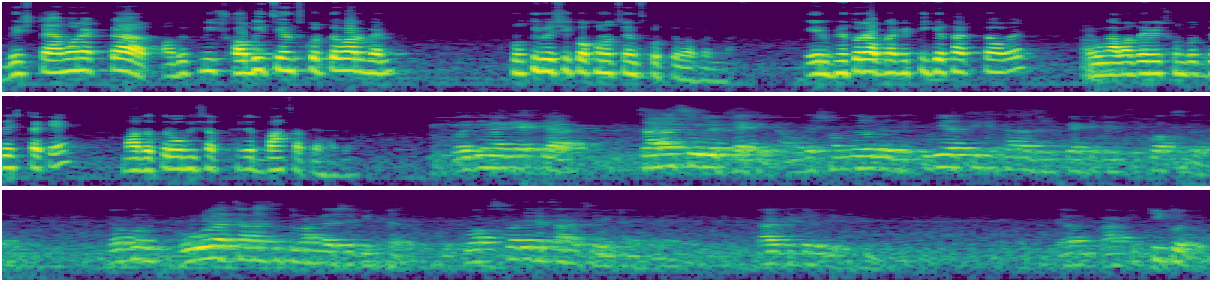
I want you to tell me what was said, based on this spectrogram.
দেশটা এমন একটা, আপনি সবই চেঞ্জ করতে পারবেন, প্রতিবেশী কখনো চেঞ্জ করতে পারবেন না। এর ভেতরে আপনাকে টিকে থাকতে হবে এবং আমাদের এই সুন্দর দেশটাকে মাদকের অভিশাপ থেকে বাঁচাতে হবে। কয়েকদিন আগে একটা চানাচুরের প্যাকেট আমাদের সন্দেহ হলো যে কুরিয়ার থেকে চানাচুরের প্যাকেট এসেছে কক্সবাজারে। তখন বগুড়া চানাচুর তো বাংলাদেশে বিখ্যাত কক্সবাজারে চানাচুর এখানে তার ভিতরে দেখেছি এবং আপনি কি করবেন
